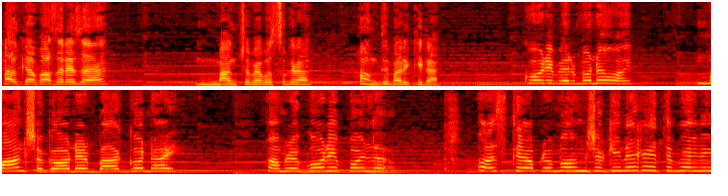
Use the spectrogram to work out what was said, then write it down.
কালকে বাজারে যা মাংস ব্যবস্থা করে আনতে পারি কিনা? গরিবের মনে হয় মাংস গ্রহণের ভাগ্য নাই। আমরা গরিব পড়লাম আজকে আমরা মাংস কিনে খাইতে পারি।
